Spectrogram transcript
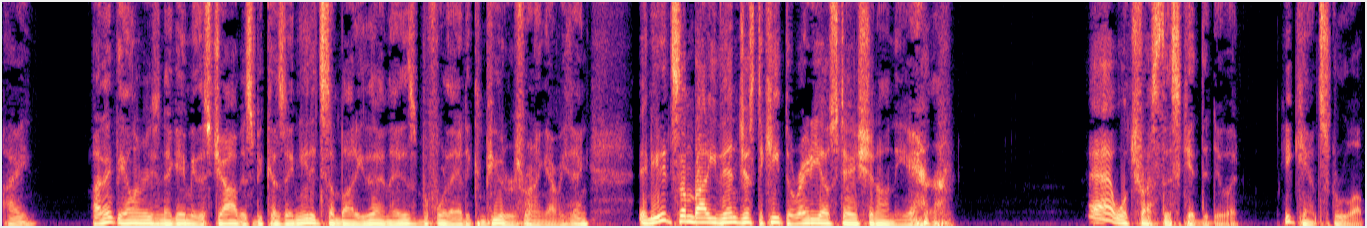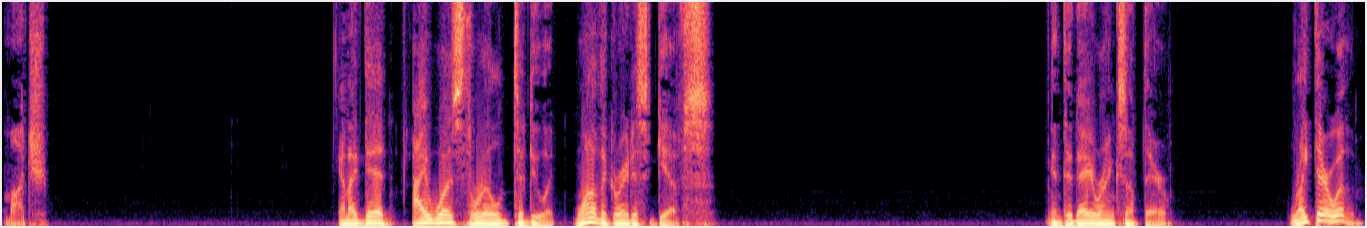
I I think the only reason they gave me this job is because they needed somebody then. It is before they had the computers running everything. They needed somebody then just to keep the radio station on the air. Eh, we'll trust this kid to do it. He can't screw up much. And I did. I was thrilled to do it. One of the greatest gifts. And today ranks up there. Right there with him.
